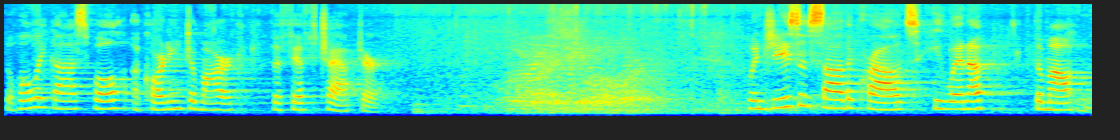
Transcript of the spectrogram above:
The Holy Gospel according to Mark, the fifth chapter. When Jesus saw the crowds, he went up the mountain,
